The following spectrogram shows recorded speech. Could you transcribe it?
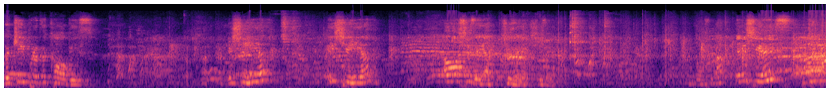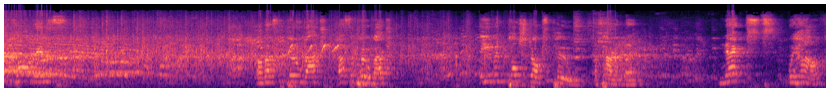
the keeper of the corgis. Is she here? Is she here? Oh, she's here, she's here, she's here. I'll go that. Here she is. Oh, that's the poo bag, that's the poo bag. Even posh dogs poo, apparently. Next, we have,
